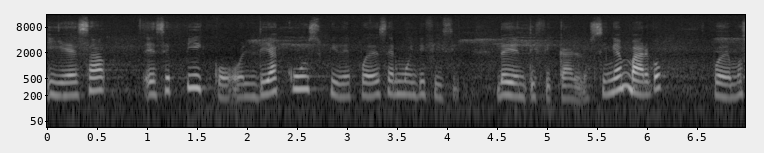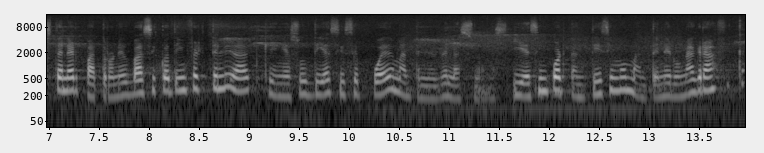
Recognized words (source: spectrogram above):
y ese pico o el día cúspide puede ser muy difícil de identificarlo. Sin embargo, podemos tener patrones básicos de infertilidad que en esos días sí se puede mantener relaciones y es importantísimo mantener una gráfica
